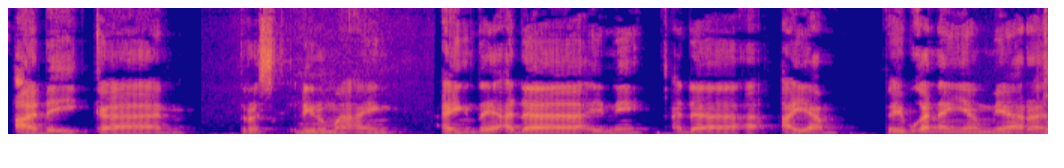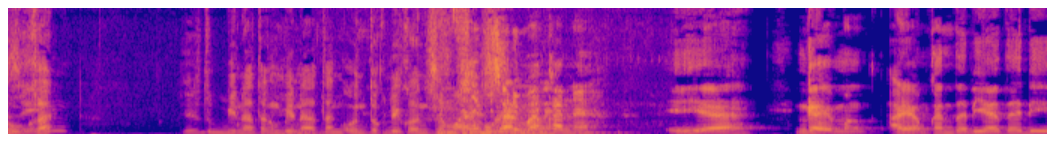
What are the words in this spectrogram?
ada ikan. Terus di Hmm. rumah aing aing teh ada ini ada ayam. Tapi bukan aing yang miara tuh sih. kan? Itu binatang-binatang untuk dikonsumsi. Semuanya bisa Bukan dimakan ya? iya. Enggak emang ayam kan tadinya teh di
